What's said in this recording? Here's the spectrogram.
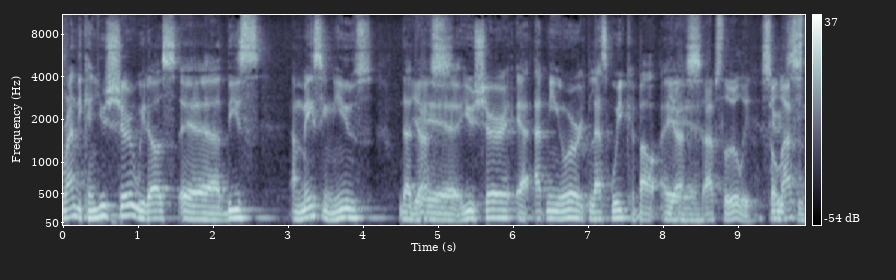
Randy, can you share with us uh, this amazing news that uh, you shared at New York last week about? Uh, yes, absolutely. So last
